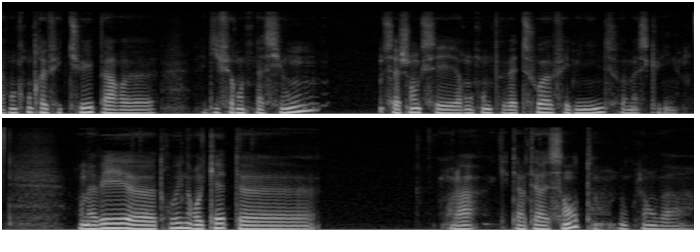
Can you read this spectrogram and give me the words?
rencontres effectuées par les différentes nations, sachant que ces rencontres peuvent être soit féminines, soit masculines. On avait trouvé une requête voilà, qui était intéressante, donc là on va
